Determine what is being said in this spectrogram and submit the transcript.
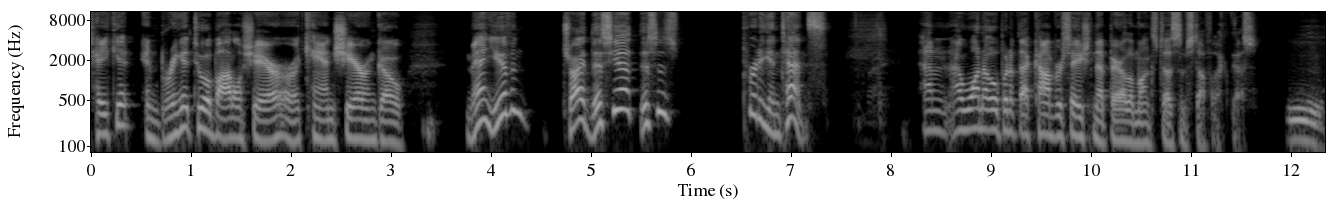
take it and bring it to a bottle share or a can share and go, man, you haven't tried this yet? This is pretty intense. And I want to open up that conversation that Barrel of Monks does some stuff like this. Mm.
